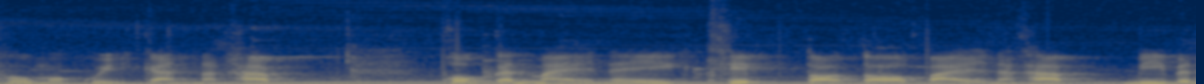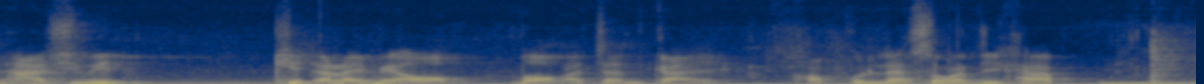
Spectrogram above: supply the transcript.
โทรมาคุยกันนะครับ พบกันใหม่ในคลิปต่อๆไปนะครับ มีปัญหาชีวิตคิดอะไรไม่ออกบอกอาจารย์ไก่ ขอบคุณและสวัสดีครับ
